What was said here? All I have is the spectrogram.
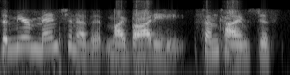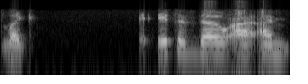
the mere mention of it, my body sometimes just like it's as though I, I'm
